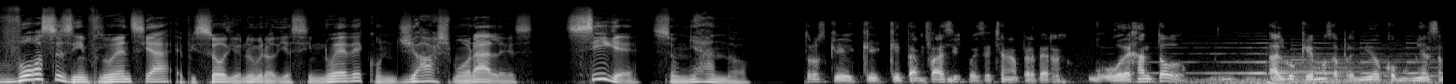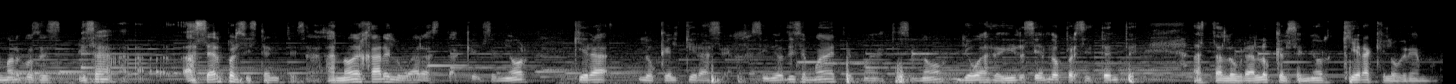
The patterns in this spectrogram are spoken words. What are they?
Voces de Influencia, episodio número 19 con Josh Morales. Sigue soñando. Otros que, tan fácil pues echan a perder o dejan todo. Algo que hemos aprendido como Miel San Marcos es, a, ser persistentes, a no dejar el lugar hasta que el Señor quiera lo que Él quiera hacer. Si Dios dice muévete, muévete. Si no, yo voy a seguir siendo persistente hasta lograr lo que el Señor quiera que logremos.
